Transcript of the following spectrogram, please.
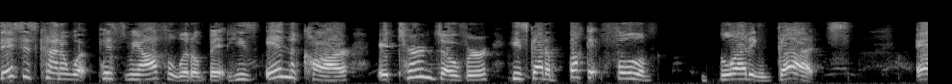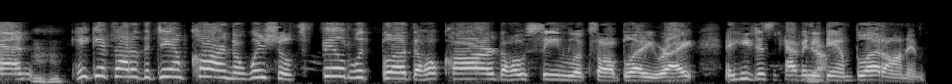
this is kind of what pissed me off a little bit. He's in the car. It turns over. He's got a bucket full of blood and guts. And Mhm. he gets out of the damn car and the windshield's filled with blood. The whole car, the whole scene looks all bloody, right? And he doesn't have any Yeah. damn blood on him.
